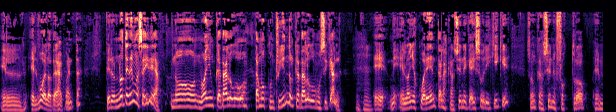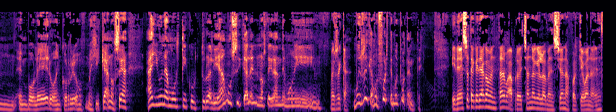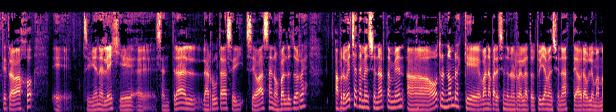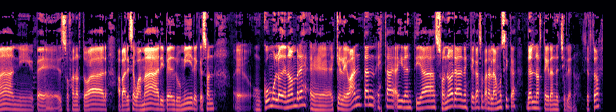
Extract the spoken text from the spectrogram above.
el, el vuelo, ¿te das cuenta? Pero no tenemos esa idea. No, no hay un catálogo, estamos construyendo el catálogo musical. Eh, mi- en los años 40 las canciones que hay sobre Iquique son canciones foxtrot, en, en bolero, en correos mexicanos. O sea, hay una multiculturalidad musical en el Norte Grande muy, Muy rica. muy rica, muy fuerte, muy potente. Y de eso te quería comentar, aprovechando que lo mencionas, porque bueno, en este trabajo, eh, si bien el eje eh, central, la ruta se, se basa en Osvaldo Torres, aprovechas de mencionar también a otros nombres que van apareciendo en el relato. Tú ya mencionaste a Braulio Mamani, Sofán Ortoar, aparece Guamari, Pedro Umire, que son eh, un cúmulo de nombres eh, que levantan esta identidad sonora, en este caso para la música, del norte grande chileno, ¿cierto?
